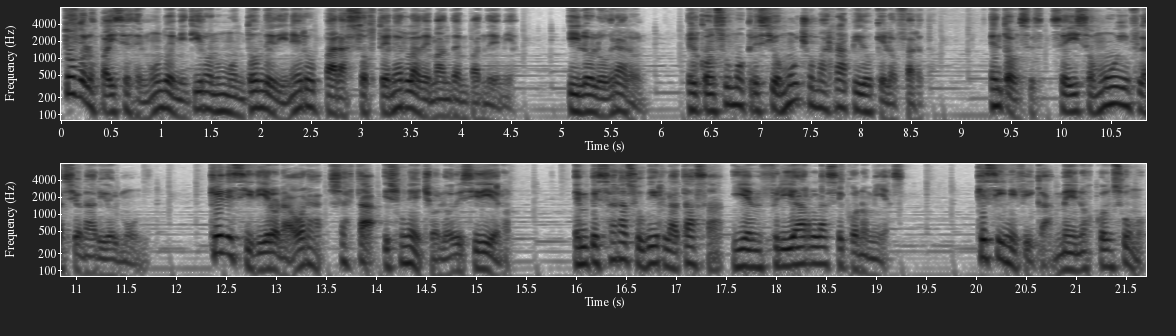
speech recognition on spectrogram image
Todos los países del mundo emitieron un montón de dinero para sostener la demanda en pandemia. Y lo lograron. El consumo creció mucho más rápido que la oferta. Entonces se hizo muy inflacionario el mundo. ¿Qué decidieron ahora? Ya está, es un hecho, lo decidieron. Empezar a subir la tasa y enfriar las economías. ¿Qué significa menos consumo?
